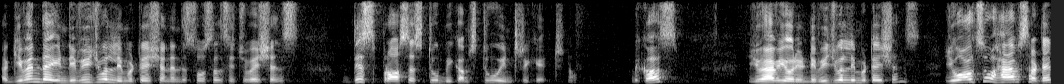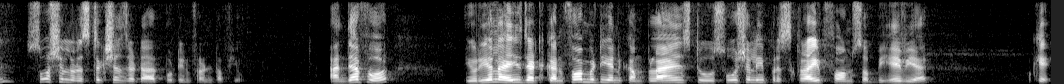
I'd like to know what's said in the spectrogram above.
Uh, given the individual limitation and the social situations, this process too becomes too intricate, no? because you have your individual limitations, you also have certain social restrictions that are put in front of you. And therefore, you realize that conformity and compliance to socially prescribed forms of behavior, okay,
